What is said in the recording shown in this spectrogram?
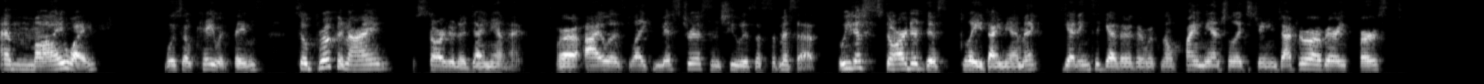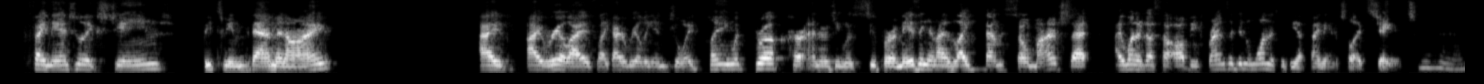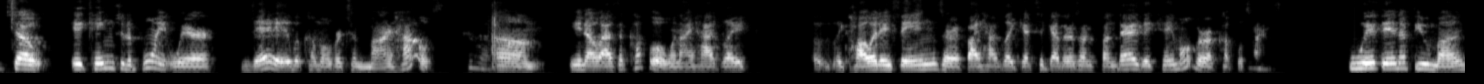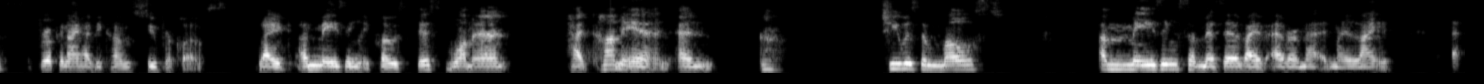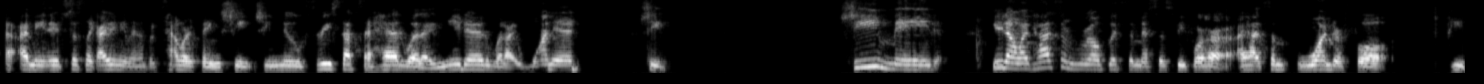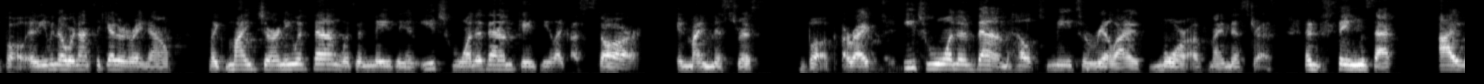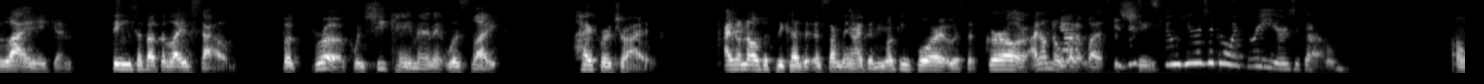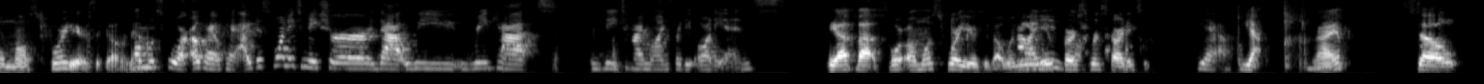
and my wife was okay with things. So Brooke and I started a dynamic where I was like mistress and she was a submissive. We just started this play dynamic, getting together. There was no financial exchange. After our very first financial exchange between them and I, I I realized like I really enjoyed playing with Brooke. Her energy was super amazing, and I liked them so much that I wanted us to all be friends. I didn't want it to be a financial exchange. Mhm. So it came to the point where they would come over to my house, Uh-huh. um, you know, as a couple. When I had like uh, like holiday things, or if I had like get-togethers on Sunday, they came over a couple times. Within a few months, Brooke and I had become super close, like amazingly close. This woman had come in and she was the most amazing submissive I've ever met in my life. I- I mean, it's just like I didn't even have to tell her things. She she knew three steps ahead what I needed, what I wanted. She she made, you know, I've had some real good submissives before her. I had some wonderful people, and even though we're not together right now, like my journey with them was amazing, and each one of them gave me like a star in my mistress book. All right, each one of them helped me to realize more of my mistress and things that I like and things about the lifestyle. But Brooke, when she came in, it was like hyperdrive. I don't know if it's because it was something I've been looking for. It was a girl, or I don't know Now, what it was. Is this she two years ago or three years ago? almost four years ago now. Almost four. Okay, okay. I just wanted to make sure that we recapped the timeline for the audience. Yep, about four almost four years ago when Oh, me and you first were starting to Yeah. yeah, right? So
